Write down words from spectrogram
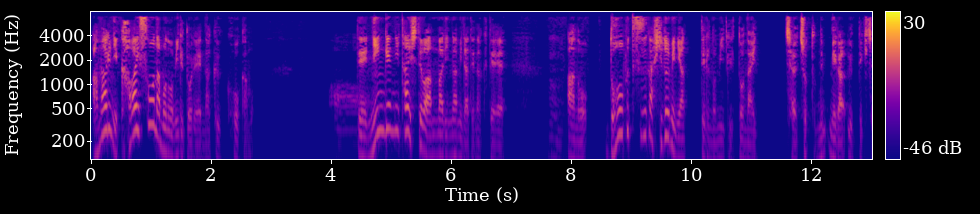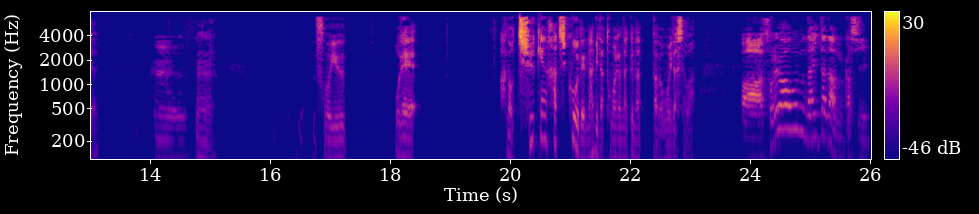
あまりにかわいそうなものを見ると俺泣く方かも。で、人間に対してはあんまり涙出なくて、うん、あの、動物がひどい目に遭ってるのを見ると泣いちゃう。ちょっと、ね、目が打ってきちゃう。うん。そういう、俺、あの、中堅八校で涙止まらなくなったの思い出したわ。ああ、それは俺も泣いたな、昔。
